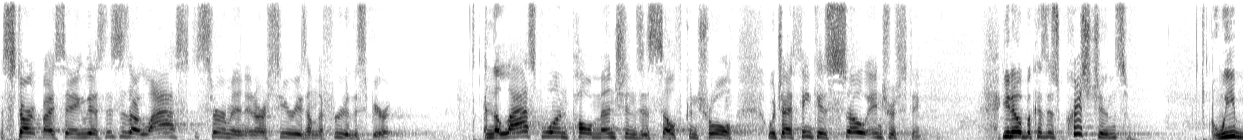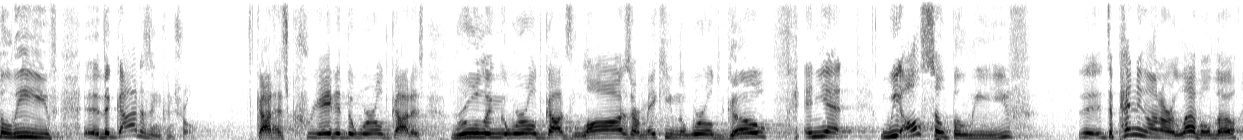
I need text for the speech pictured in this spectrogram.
start by saying this. This is our last sermon in our series on the fruit of the Spirit. And the last one Paul mentions is self control, which I think is so interesting. You know, because as Christians, we believe uh, that God is in control. God has created the world, God is ruling the world, God's laws are making the world go. And yet, we also believe, uh, depending on our level though,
